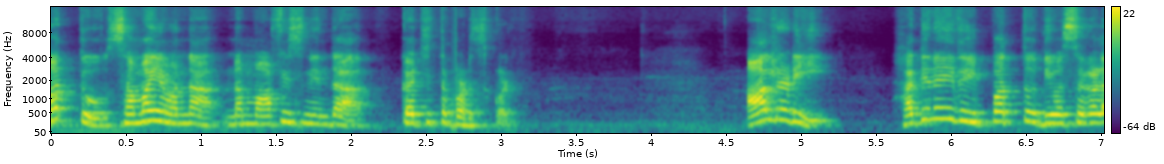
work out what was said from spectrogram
ಮತ್ತು ಸಮಯವನ್ನು ನಮ್ಮ ಆಫೀಸ್ನಿಂದ ಖಚಿತಪಡಿಸ್ಕೊಳ್ಳಿ. ಆಲ್ರೆಡಿ ಹದಿನೈದು, ಇಪ್ಪತ್ತು ದಿವಸಗಳ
